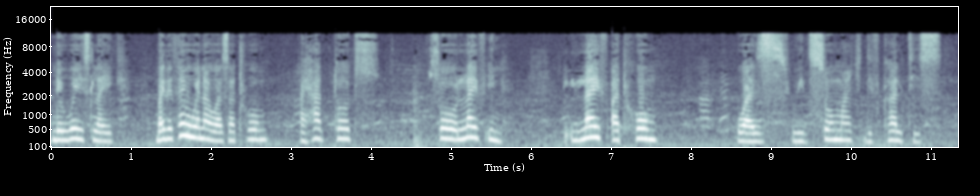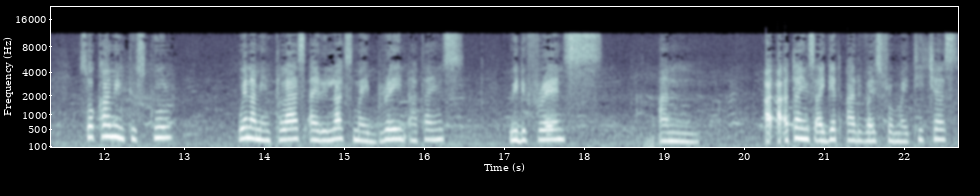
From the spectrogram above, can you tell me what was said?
the ways like by the time when I was at home I had thoughts so life in life at home was with so much difficulties. So coming to school when I'm in class I relax my brain at times with friends and uh, at times I get advice from my teachers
